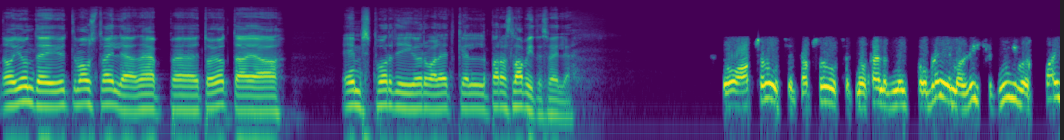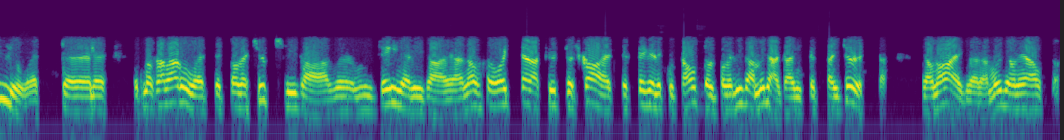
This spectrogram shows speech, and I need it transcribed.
no Hyundai, ütleme ausalt välja, näeb Toyota ja M-spordi kõrval hetkel paras labidas välja no absoluutselt, absoluutselt, noh, tähendab neid probleeme on lihtsalt niivõrd palju, et, et ma saan aru, et, et oleks üks viga või teine viga ja noh, Ott Tänak ütles ka, et, et tegelikult autol pole viga midagi, ainult et ta ei tööta ja on aeglane, muidu on hea auto.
